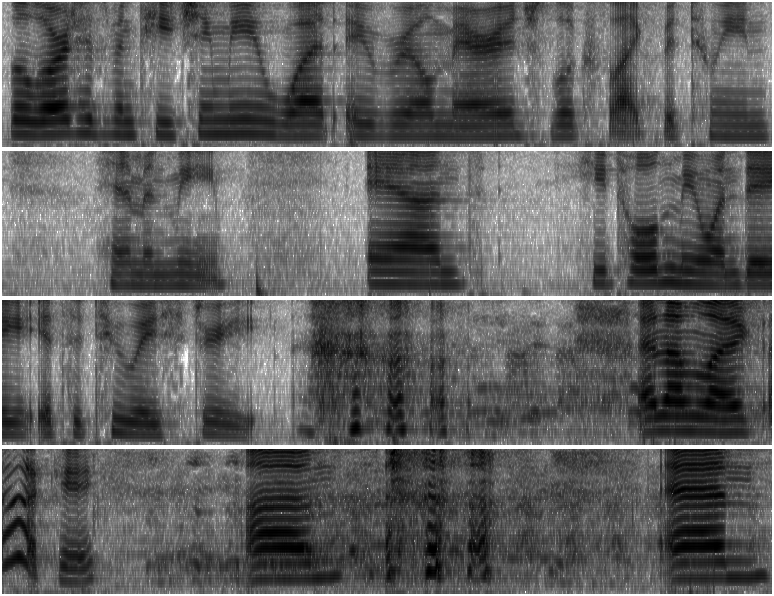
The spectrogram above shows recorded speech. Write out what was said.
the Lord has been teaching me what a real marriage looks like between Him and me. And He told me one day it's a two way street. and I'm like, oh, okay. Um, and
